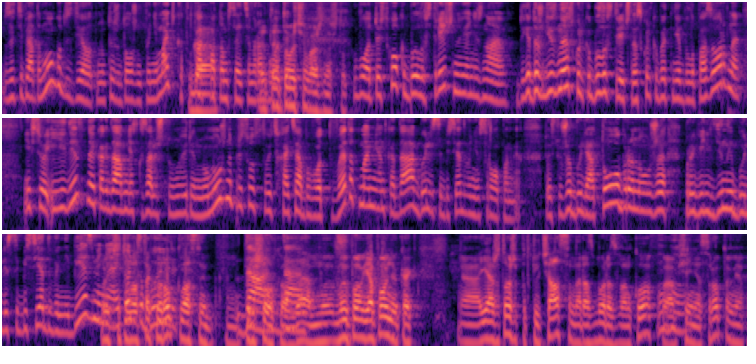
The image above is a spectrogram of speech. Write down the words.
за тебя-то могут сделать, но ты же должен понимать, как, да. как потом с этим работать. Это, это очень важная штука. Вот, то есть сколько было встреч, ну, я не знаю. Да я даже не знаю, сколько было встреч, насколько бы это не было позорно. И все. И единственное, когда мне сказали, что, ну, Ирина, ну, нужно присутствовать хотя бы вот в этот момент, когда были собеседования с ропами. То есть уже были отобраны, уже проведены были собеседования без меня. Ой, и только у вас были... такой роп классный да, пришел к вам, да. да. Мы, мы, я помню, как а, я же тоже подключался на разборы звонков, угу. общение с ропами.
